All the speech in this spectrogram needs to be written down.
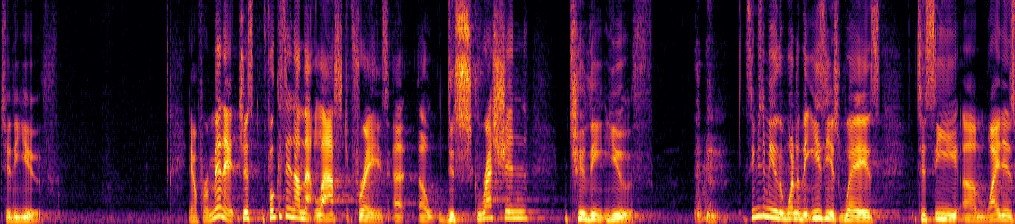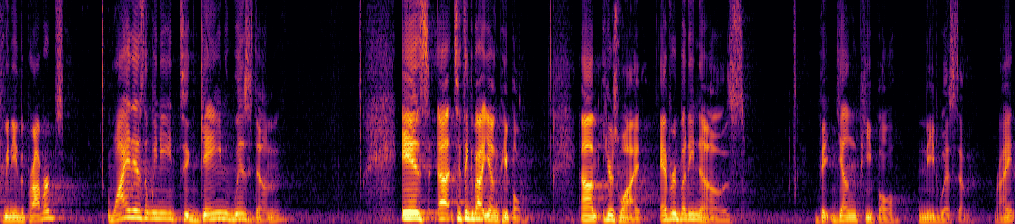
to the youth. Now, for a minute, just focus in on that last phrase uh, uh, discretion to the youth. seems to me that one of the easiest ways to see um, why it is we need the Proverbs, why it is that we need to gain wisdom, is uh, to think about young people. Um, here's why everybody knows that young people need wisdom, right?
